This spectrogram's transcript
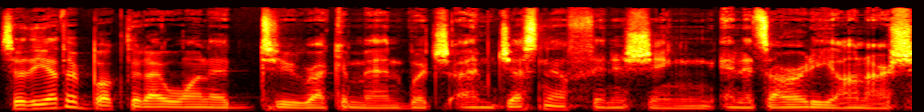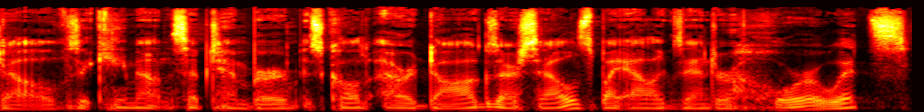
So the other book that I wanted to recommend, which I'm just now finishing and it's already on our shelves, it came out in September, is called Our Dogs Ourselves by Alexandra Horowitz.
